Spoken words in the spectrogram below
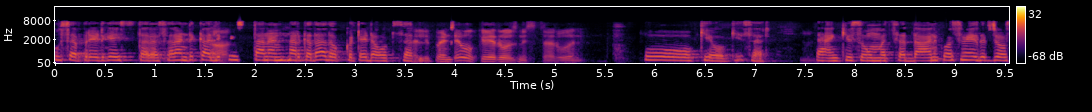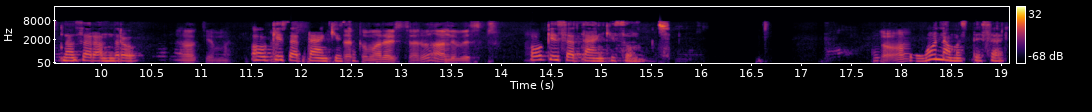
సెపరేట్గా ఇస్తారా సార్? అంటే కలిపి ఇస్తానంటున్నారు కదా అది ఒక్కటే డౌట్ సార్. కలిపి అంటే ఒకే రోజున ఇస్తారు అని. Okay okay sir. Thank you so much sir. దానికోసమే ఎదురు చూస్తున్నాం సార్ అందరూ. ఓకే అమ్మా. Okay sir thank you sir tomorrow ఇస్తారు. All the best okay sir thank you so much hello నమస్తే సార్.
